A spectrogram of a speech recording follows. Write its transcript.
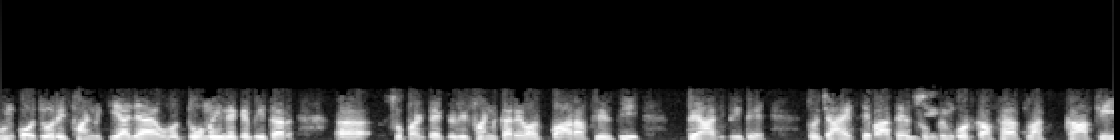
उनको जो रिफंड किया जाए वो दो महीने के भीतर सुपरटेक रिफंड करे और बारह फ़ीसदी ब्याज भी दे। तो ज़ाहिर सी बात है सुप्रीम कोर्ट का फैसला काफ़ी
